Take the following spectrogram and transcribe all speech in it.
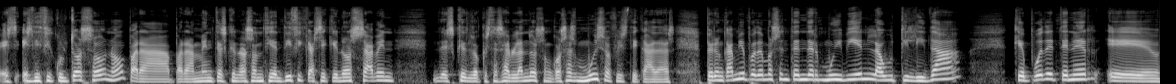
es, es, dificultoso ¿no? Para, para, mentes que no son científicas y que no saben, es que de lo que estás hablando son cosas muy sofisticadas. Pero en cambio podemos entender muy bien la utilidad que puede tener. Eh,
